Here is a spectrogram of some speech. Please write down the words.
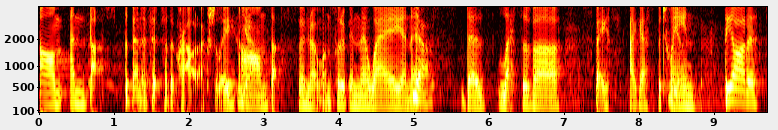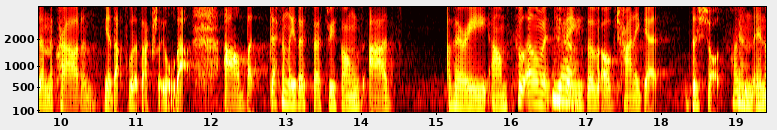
Um, and that's the benefit for the crowd, actually. Yeah. Um, that's so no one's sort of in their way and Yeah. it's, there's less of a space, I guess, between the artist and the crowd. And yeah, that's what it's actually all about. Um, but definitely those first three songs adds a very um, element to Yeah. things of, of trying to get the shots in, in,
